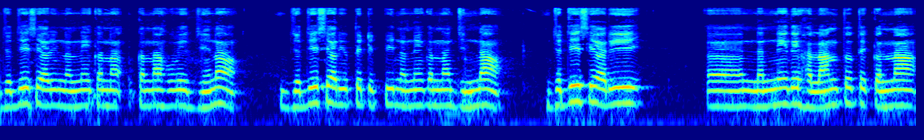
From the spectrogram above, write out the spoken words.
ਜੱਜੇ ਸਿਆਰੀ ਨੰਨੇ ਕੰਨਾ ਕੰਨਾ ਹੋਵੇ ਜਿਨਾ ਜੱਜੇ ਸਿਆਰੀ ਉੱਤੇ ਟਿੱਪੀ ਨੰਨੇ ਕੰਨਾ ਜਿੰਨਾ ਜੱਜੇ ਸਿਆਰੀ ਨੰਨੇ ਦੇ ਹਲੰਤ ਤੇ ਕੰਨਾ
